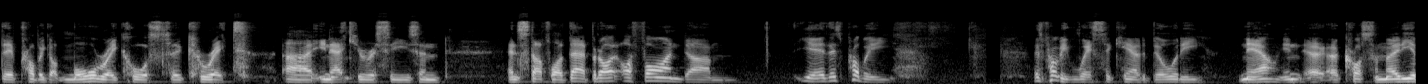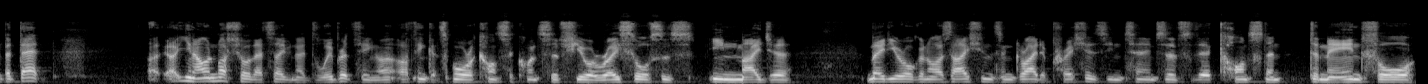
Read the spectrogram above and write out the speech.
they've probably got more recourse to correct uh, inaccuracies and and stuff like that. But I, I find, um, yeah, there's probably there's probably less accountability now in uh, across the media, but that. Uh, you know, I'm not sure that's even a deliberate thing. I, I think it's more a consequence of fewer resources in major media organisations and greater pressures in terms of the constant demand for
